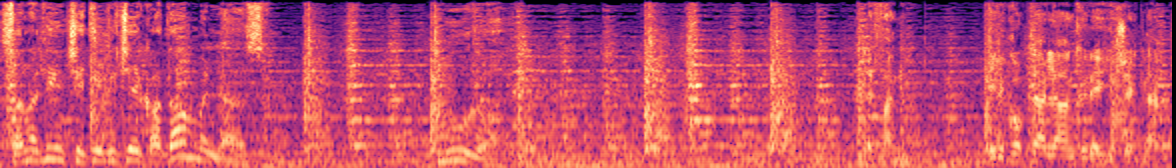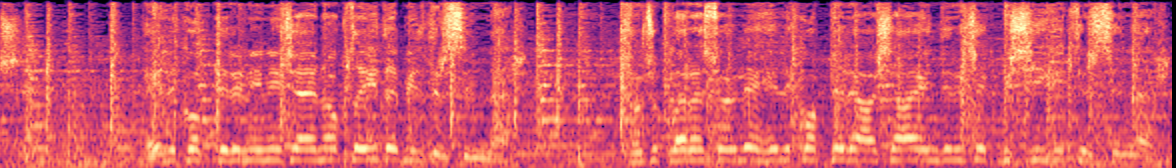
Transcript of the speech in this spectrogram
sana linç edilecek adam mı lazım? Efendim, helikopterle Ankara'ya gireceklermiş. Helikopterin ineceği noktayı da bildirsinler. Çocuklara söyle helikopteri aşağı indirecek bir şey getirsinler.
